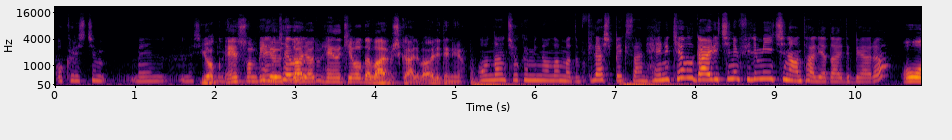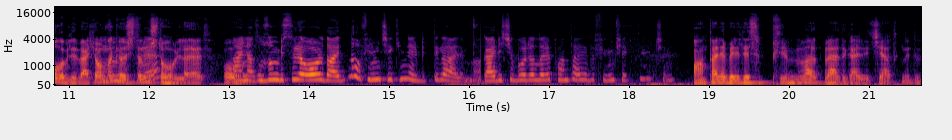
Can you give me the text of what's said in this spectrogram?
O Christian Bale'le şey Yok değil. en son bir Henry görüntü daha Cavill- gördüm. Henry Cavill da varmış galiba öyle deniyor. Ondan çok emin olamadım. Flashback sahne. Henry Cavill Guy Ritchie'nin filmi için Antalya'daydı bir ara. O olabilir belki. Onunla Uzun karıştırmış da olabilir evet. O olabilir. Aynen uzun bir süre oradaydı da o filmin çekimleri bitti galiba. Guy Ritchie bu aralar hep Antalya'da film çektiği için. Antalya Belediyesi prim mi ver- verdi gayri artık ne dedi?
